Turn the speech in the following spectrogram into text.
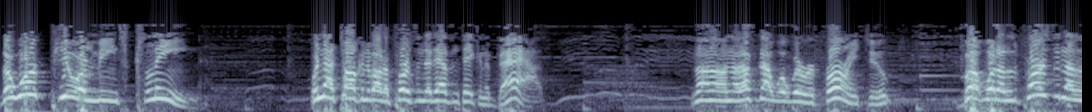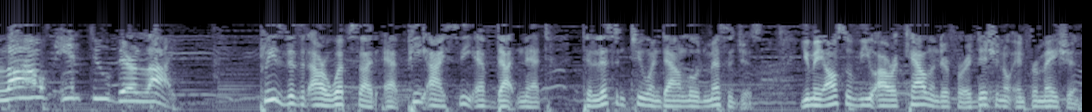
The word pure means clean. We're not talking about a person that hasn't taken a bath. No, no, no, that's not what we're referring to. But what a person allows into their life. Please visit our website at picf.net to listen to and download messages. You may also view our calendar for additional information.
